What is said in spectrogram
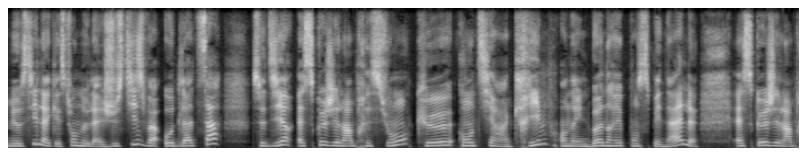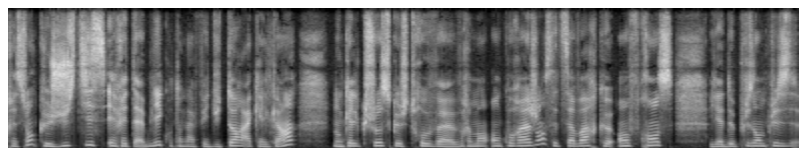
mais aussi la question de la justice va au-delà de ça. Se dire, est-ce que j'ai l'impression que quand il y a un crime, on a une bonne réponse pénale? Est-ce que j'ai l'impression que justice est rétablie quand on a fait du tort à quelqu'un? Donc quelque chose que je trouve euh, vraiment encourageant, c'est de savoir que en France, il y a de plus en plus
